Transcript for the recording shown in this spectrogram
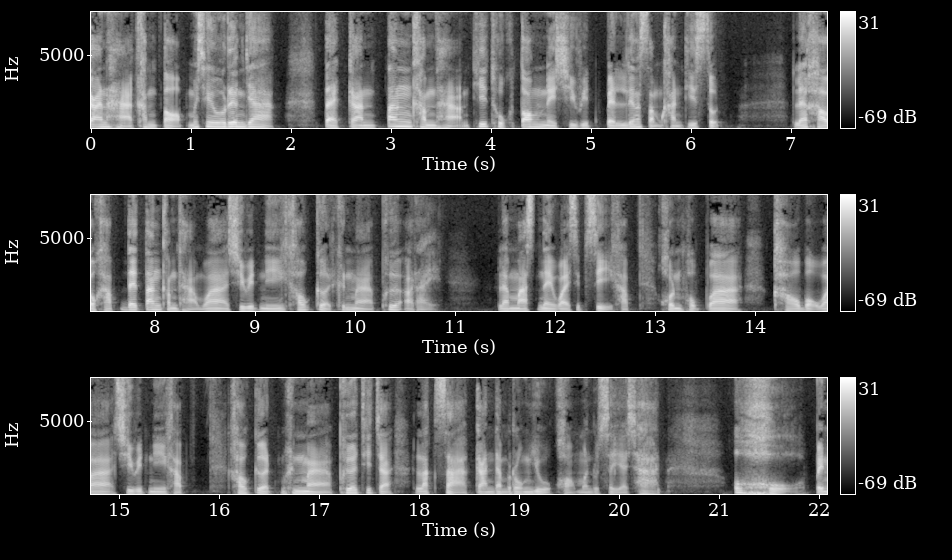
การหาคำตอบไม่ใช่เรื่องยาก แต่การตั้งคำถามที่ถูกต้องในชีวิตเป็นเรื่องสำคัญที่สุด และเขาครับได้ตั้งคำถามว่าชีวิตนี้เขาเกิดขึ้นมาเพื่ออะไร และมัสในวัย 14 ครับค้นพบว่าเขาบอกว่าชีวิตนี้ครับเขาเกิดขึ้นมาเพื่อที่จะรักษาการดำรงอยู่ของมนุษยชาติ โอ้โห เป็น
